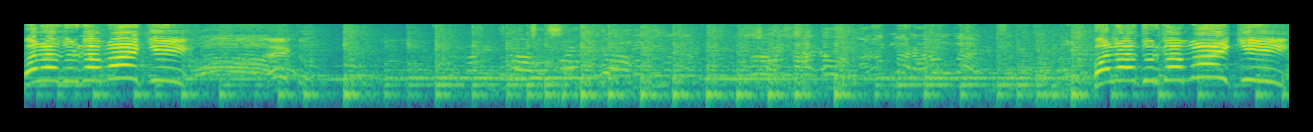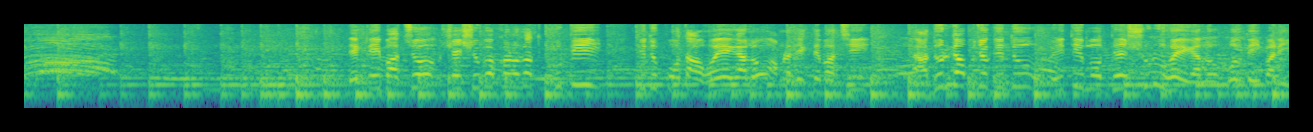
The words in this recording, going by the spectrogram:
বলা দুর্গা মাই কি? এই তো। দুর্গা মাই কি? দেখতেই পাচ্ছ, সেই শুভক্ষণ অর্থাৎ খুঁটি কিন্তু পোতা হয়ে গেল। আমরা দেখতে পাচ্ছি দুর্গাপুজো কিন্তু ইতিমধ্যে শুরু হয়ে গেল, বলতেই পারি।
